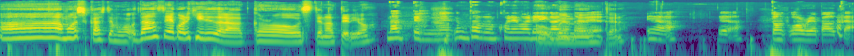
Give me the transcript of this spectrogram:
あーもしかしてもう男性これ聞いてたら girls ってなってるよなってるね。でも多分これは例外なので。たいな Yeah, yeah. Don't worry about that.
